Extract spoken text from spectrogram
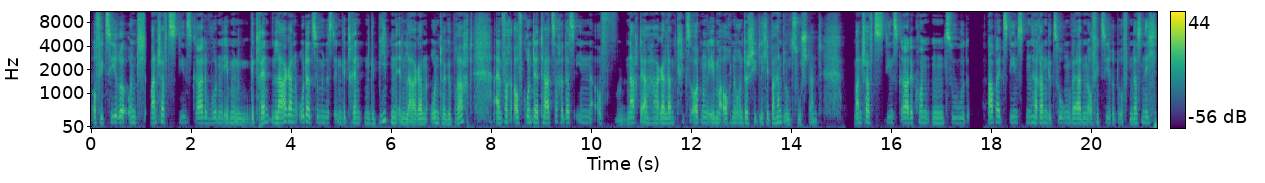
Offiziere und Mannschaftsdienstgrade wurden eben in getrennten Lagern oder zumindest in getrennten Gebieten in Lagern untergebracht. Einfach aufgrund der Tatsache, dass ihnen auf, nach der Hager Landkriegsordnung eben auch eine unterschiedliche Behandlung zustand. Mannschaftsdienstgrade konnten zu Arbeitsdiensten herangezogen werden. Offiziere durften das nicht.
